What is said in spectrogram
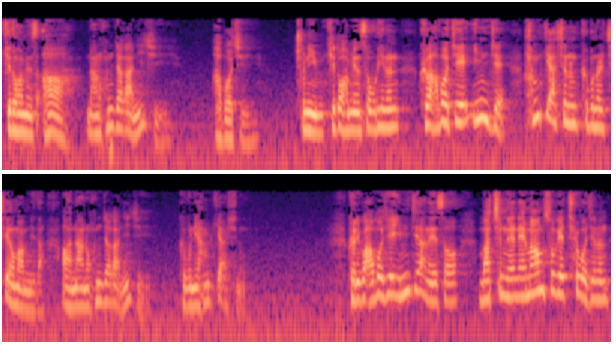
기도하면서, 아, 난 혼자가 아니지. 아버지. 주님, 기도하면서 우리는 그 아버지의 임재, 함께 하시는 그분을 체험합니다. 아, 나는 혼자가 아니지. 그분이 함께 하시는 그리고 아버지의 임재 안에서 마침내 내 마음속에 채워지는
